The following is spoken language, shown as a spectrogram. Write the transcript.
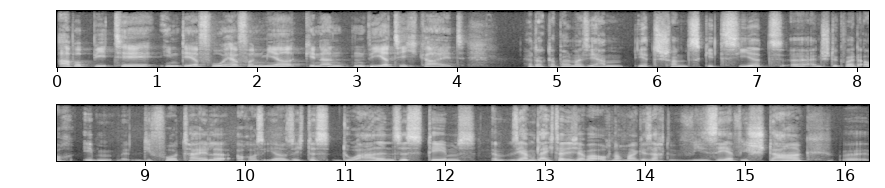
aber bitte in der vorher von mir genannten Wertigkeit. Herr Dr. Palmer, Sie haben jetzt schon skizziert, äh, ein Stück weit auch eben die Vorteile auch aus Ihrer Sicht des dualen Systems. Äh, Sie haben gleichzeitig aber auch nochmal gesagt, wie sehr, wie stark äh,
